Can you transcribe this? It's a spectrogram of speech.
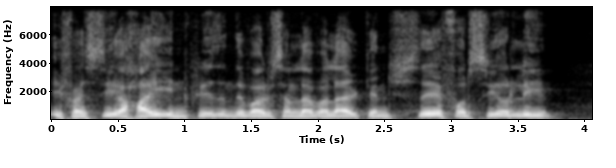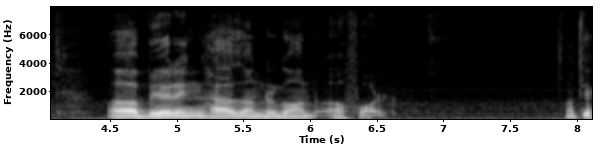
if I see a high increase in the vibration level, I can say for surely a bearing has undergone a fault. Okay.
